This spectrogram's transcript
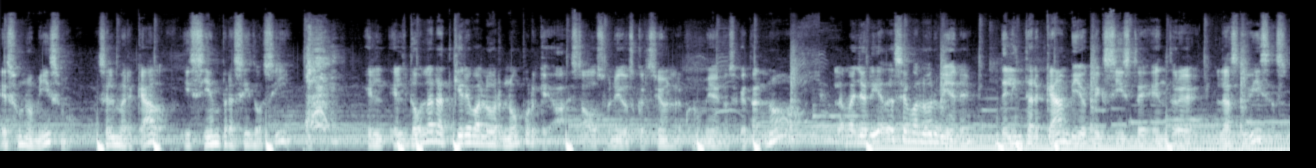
es uno mismo, es el mercado. Y siempre ha sido así. El, el dólar adquiere valor no porque ah, Estados Unidos creció en la economía y no sé qué tal. No, la mayoría de ese valor viene del intercambio que existe entre las divisas.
